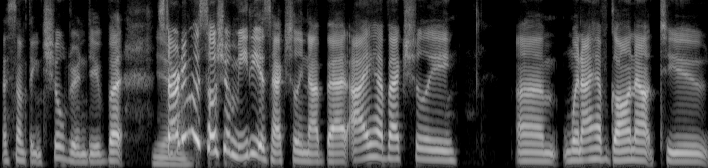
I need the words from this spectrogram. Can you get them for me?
That's something children do, but starting with social media is actually not bad. I have actually, um, when I have gone out to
